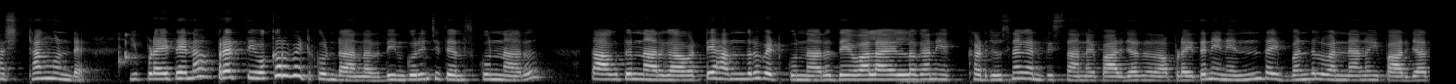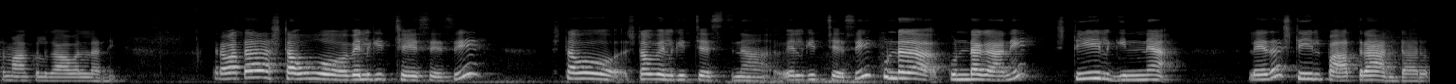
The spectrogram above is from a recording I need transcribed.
కష్టంగా ఉండే. ఇప్పుడైతేనా ప్రతి ఒక్కరు పెట్టుకుంటా అన్నారు. దీని గురించి తెలుసుకున్నారు తాగుతున్నారు కాబట్టి అందరూ పెట్టుకున్నారు. దేవాలయాల్లో కానీ ఎక్కడ చూసినా కనిపిస్తా అన్నాయి పారిజాతం. అప్పుడైతే నేను ఎంత ఇబ్బందులు పన్నాను ఈ పారిజాతం ఆకులు కావాలని. తర్వాత స్టవ్ వెలిగిచ్చేసేసి స్టవ్ స్టవ్ వెలిగించేసిన వెలిగించేసి కుండ కుండ కానీ స్టీల్ గిన్నె లేదా స్టీల్ పాత్ర అంటారు.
